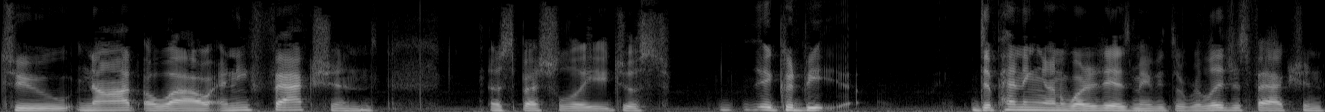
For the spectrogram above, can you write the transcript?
to not allow any faction especially just it could be depending on what it is maybe it's a religious faction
